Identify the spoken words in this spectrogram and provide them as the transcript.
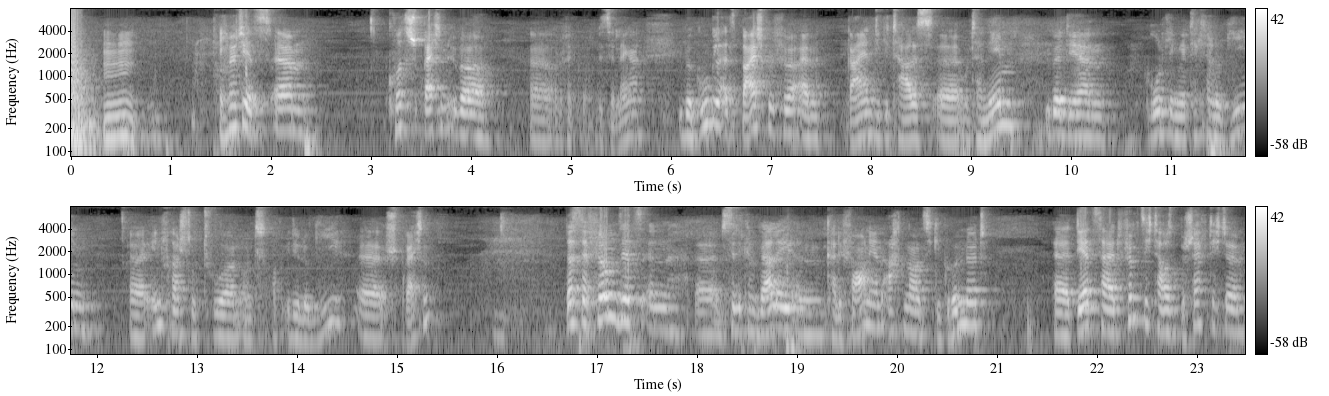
Mhm. Ich möchte jetzt ähm, kurz sprechen über, äh, ein bisschen länger, über Google als Beispiel für ein rein digitales äh, Unternehmen, über deren grundlegende Technologien, äh, Infrastrukturen und auch Ideologie äh, sprechen. Das ist der Firmensitz in, äh, Silicon Valley in Kalifornien, 98 gegründet, äh, derzeit 50.000 Beschäftigte,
